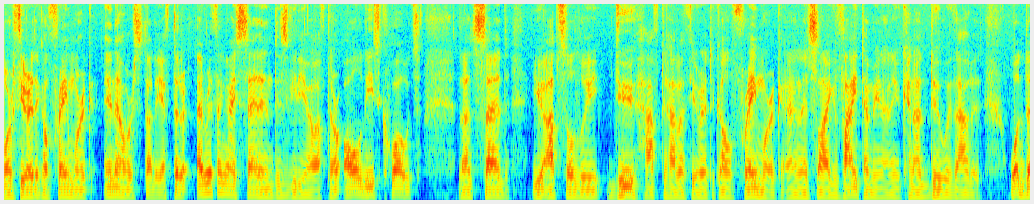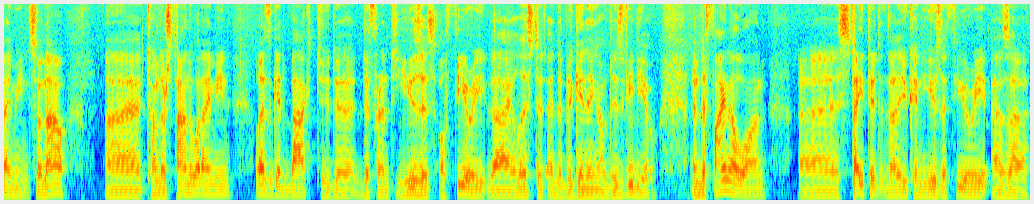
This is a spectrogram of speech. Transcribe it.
or theoretical framework in our study. After everything I said in this video, after all these quotes that said you absolutely do have to have a theoretical framework and it's like vitamin and you cannot do without it. What do I mean? So now uh, to understand what I mean, let's get back to the different uses of theory that I listed at the beginning of this video. And the final one uh, stated that you can use a theory as a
